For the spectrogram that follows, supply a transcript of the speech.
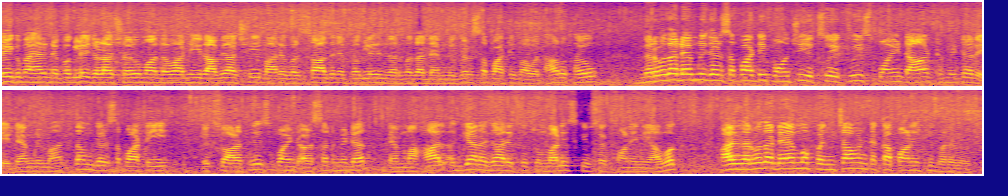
મેઘમહેરને પગલે જળાશયોમાં નવા નીર આવ્યા છે. ભારે વરસાદને પગલે નર્મદા ડેમની જળસપાટીમાં વધારો થયો. નર્મદા ડેમની જળસપાટી પહોંચી એકસો એકવીસ પોઈન્ટ આઠ મીટરે. ડેમની મહત્તમ જળસપાટી એકસો આડત્રીસ પોઈન્ટ અડસઠ મીટર. ડેમમાં હાલ અગિયાર હજાર એકસો ચુમ્બાલીસ ક્યુસેક પાણીની આવક હાલ નર્મદા ડેમ પંચાવન ટકા પાણીથી ભરેલો છે.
